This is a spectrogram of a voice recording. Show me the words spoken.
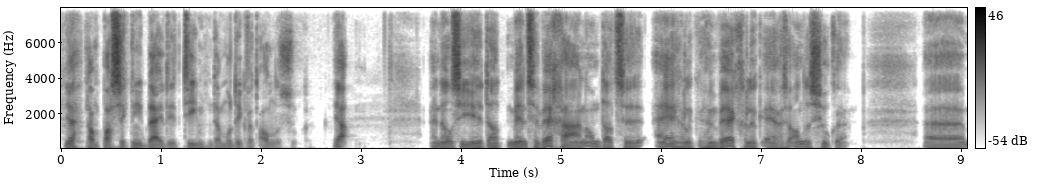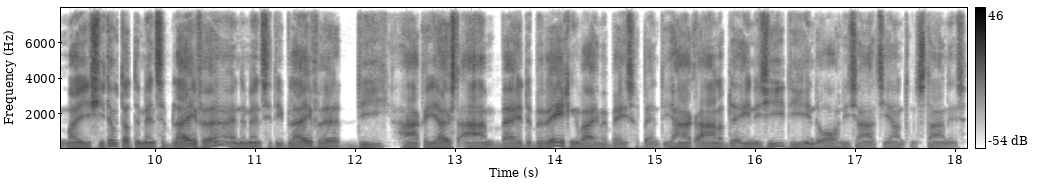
ja. dan pas ik niet bij dit team, dan moet ik wat anders zoeken. Ja, en dan zie je dat mensen weggaan omdat ze eigenlijk hun werkgeluk ergens anders zoeken. Uh, maar je ziet ook dat de mensen blijven. En de mensen die blijven, die haken juist aan bij de beweging waar je mee bezig bent. Die haken aan op de energie die in de organisatie aan het ontstaan is.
